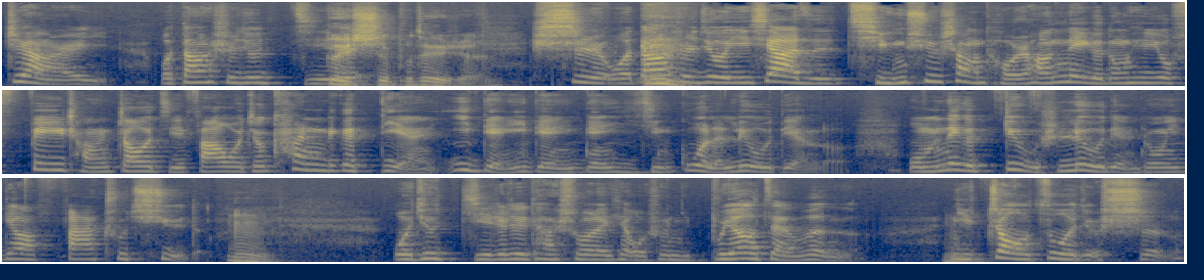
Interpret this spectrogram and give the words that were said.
这样而已。我当时就急，对事不对人，是我当时就一下子情绪上头，然后那个东西又非常着急发，我就看那个点一点一点一点，已经过了六点了，我们那个 due 是六点钟一定要发出去的，嗯，我就急着对他说了一下，我说你不要再问了，你照做就是了，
